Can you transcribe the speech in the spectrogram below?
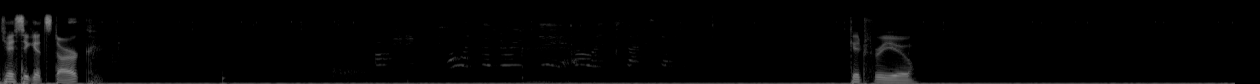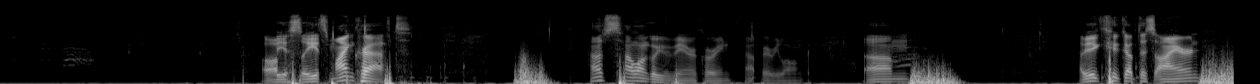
In case it gets dark. Good for you. Obviously, it's Minecraft. How's, how long have you been recording? Not very long. Um, I need to cook up this iron.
